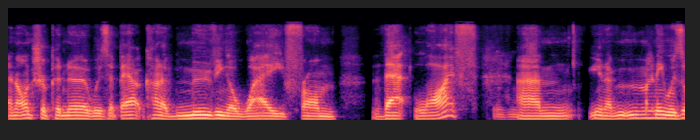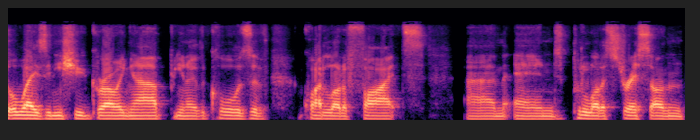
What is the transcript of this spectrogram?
an entrepreneur was about kind of moving away from that life. Mm-hmm. Um, you know, money was always an issue growing up, you know, the cause of quite a lot of fights um, and put a lot of stress on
